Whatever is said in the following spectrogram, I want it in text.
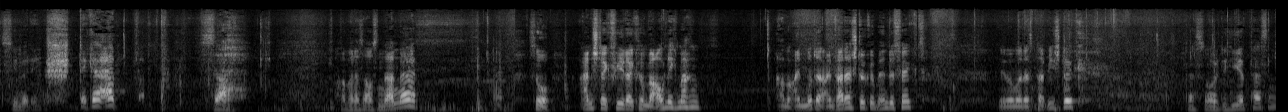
Ziehen wir den Stecker ab. So, haben wir das auseinander. So, Ansteckfeder können wir auch nicht machen. Haben ein Mutter-, ein Vaterstück im Endeffekt. Nehmen wir mal das Papi-Stück. Das sollte hier passen.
